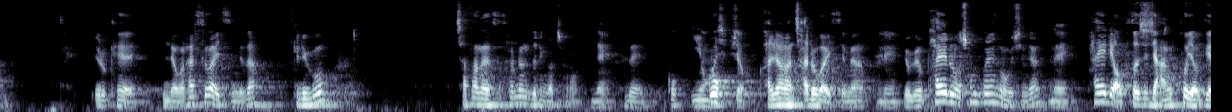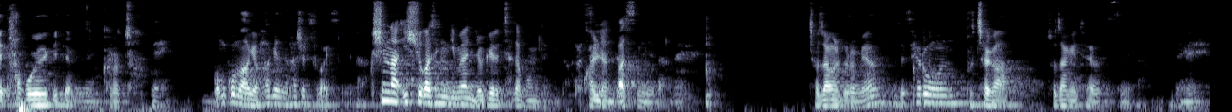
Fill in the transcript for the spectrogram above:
이렇게 입력을 할 수가 있습니다. 그리고 자산에서 설명드린 것처럼 네. 네, 꼭 이용하십시오. 관련한 자료가 있으면 네. 여기 파일로 첨부해 놓으시면 네. 파일이 없어지지 않고 여기에 다 모여 있기 때문에 그렇죠. 네, 꼼꼼하게 확인을 하실 수가 있습니다. 혹시나 이슈가 생기면 여기를 찾아보면 됩니다. 관련 맞습니다. 네. 저장을 누르면 이제 새로운 부채가 저장이 되었습니다. 네.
